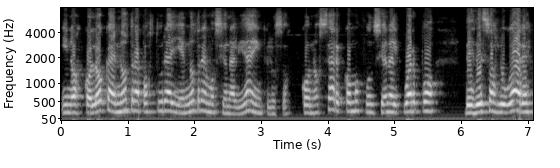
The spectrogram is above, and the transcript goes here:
y nos coloca en otra postura y en otra emocionalidad incluso. Conocer cómo funciona el cuerpo desde esos lugares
